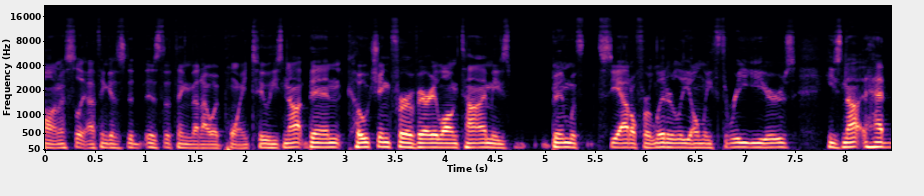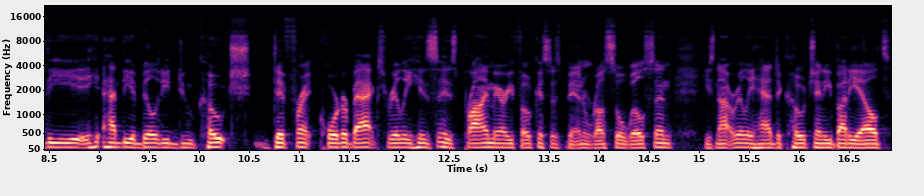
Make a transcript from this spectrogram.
honestly, I think is the, is the thing that I would point to. He's not been coaching for a very long time. He's been with Seattle for literally only three years. He's not had the had the ability to coach different quarterbacks. Really, his his primary focus has been Russell Wilson. He's not really had to coach anybody else.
